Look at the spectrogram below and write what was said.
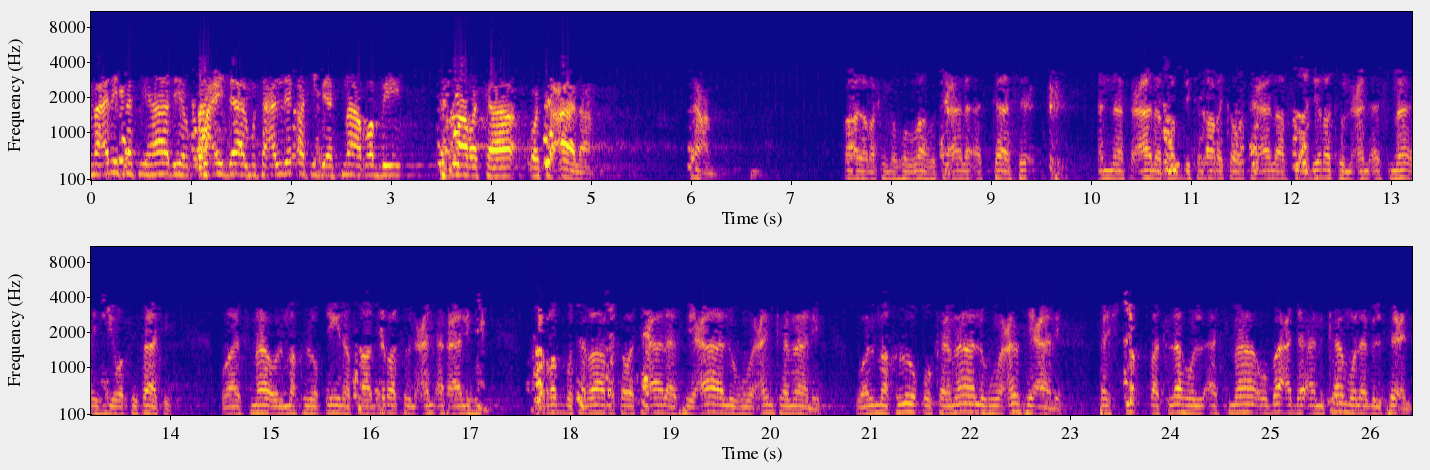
معرفة هذه القاعدة المتعلقة بأسماء الرب تبارك وتعالى. نعم. قال رحمه الله تعالى التاسع أن أفعال الرب تبارك وتعالى صادرة عن أسمائه وصفاته وأسماء المخلوقين صادرة عن أفعالهم الرب تبارك وتعالى فعاله عن كماله والمخلوق كماله عن فعاله. فاشتقت له الأسماء بعد أن كمل بالفعل.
